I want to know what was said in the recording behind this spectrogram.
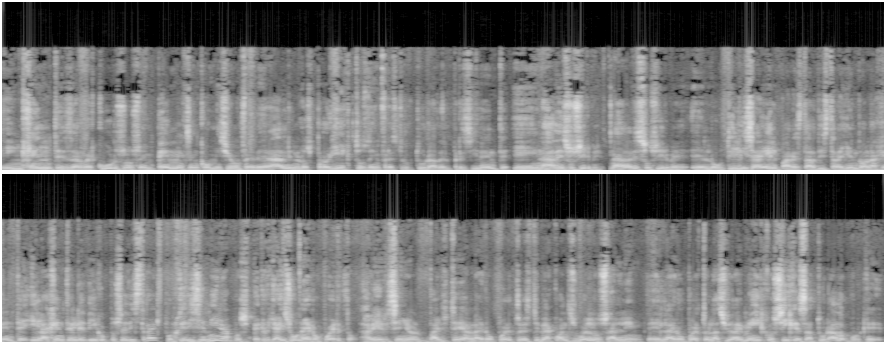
ingentes de recursos en Pemex, en Comisión Federal, en los proyectos de infraestructura del presidente, y nada de eso sirve, nada de eso sirve, lo utiliza él para estar distrayendo a la gente y la gente le digo, pues distrae, porque dice, mira, pues, pero ya hizo un aeropuerto. A ver, señor, vaya usted al aeropuerto este, vea cuántos vuelos salen. El aeropuerto de la Ciudad de México sigue saturado porque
